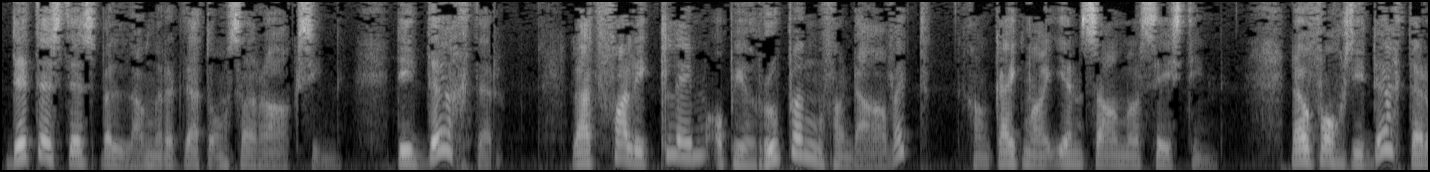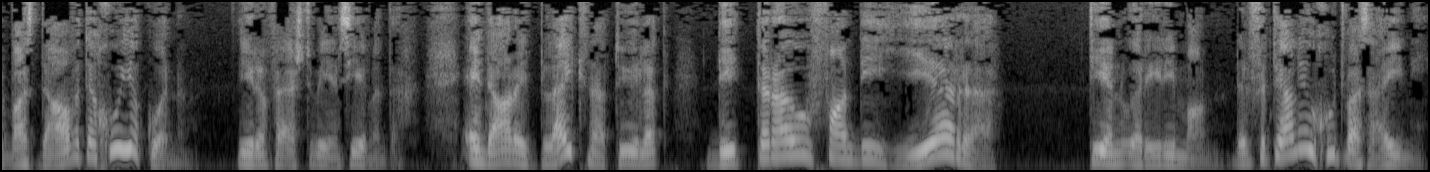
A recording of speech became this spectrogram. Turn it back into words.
Dit is dus belangrik dat ons sal raak sien. Die digter laat val die klem op die roeping van Dawid. Gaan kyk maar 1 Samuel 16 nou volgens die digter was Dawid 'n goeie koning hier in vers 72. En daaruit blyk natuurlik die trou van die Here teenoor hierdie man. Dit vertel nie hoe goed was hy nie.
